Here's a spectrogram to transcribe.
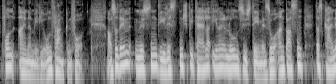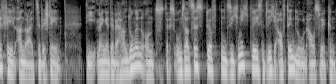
von einer Million Franken vor. Außerdem müssen die Listenspitäler ihre Lohnsysteme so anpassen, dass keine Fehlanreize bestehen. Die Menge der Behandlungen und des Umsatzes dürften sich nicht wesentlich auf den Lohn auswirken,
